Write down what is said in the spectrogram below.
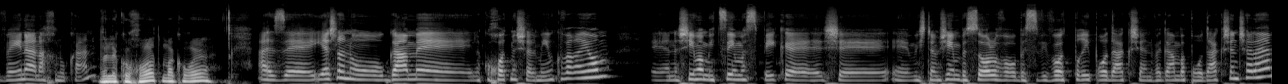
והנה אנחנו כאן. ולקוחות, מה קורה? אז יש לנו גם לקוחות משלמים כבר היום, אנשים אמיצים מספיק uh, שמשתמשים בסולבו בסביבות pre-production וגם ב production שלהם.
